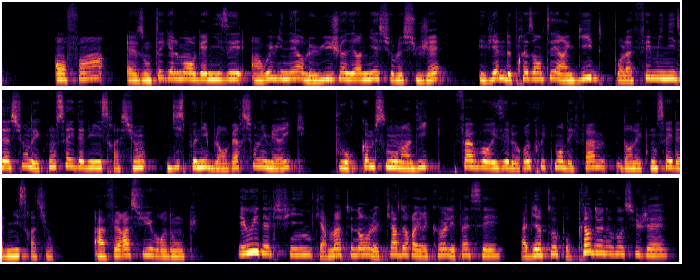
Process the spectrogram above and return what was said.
Enfin, elles ont également organisé un webinaire le 8 juin dernier sur le sujet et viennent de présenter un guide pour la féminisation des conseils d'administration, disponible en version numérique, pour, comme son nom l'indique, favoriser le recrutement des femmes dans les conseils d'administration. Affaire à suivre donc. Et oui Delphine, car maintenant le quart d'heure agricole est passé. À bientôt pour plein de nouveaux sujets.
